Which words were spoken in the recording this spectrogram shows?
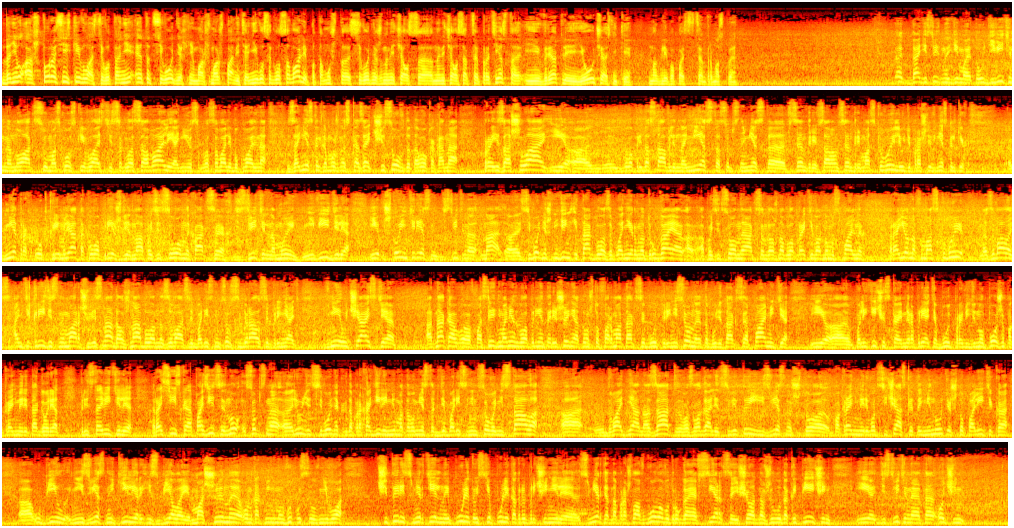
Данил, а что российские власти? Вот они этот сегодняшний марш, марш памяти, они его согласовали, потому что сегодня же намечался, намечалась акция протеста, и вряд ли ее участники могли попасть в центр Москвы. Да, действительно, Дима, это удивительно, но акцию московские власти согласовали. Они ее согласовали буквально за несколько, можно сказать, часов до того, как она произошла. И э, было предоставлено место, собственно, место в центре, в самом центре Москвы. Люди прошли в нескольких метрах от Кремля. Такого прежде на оппозиционных акциях действительно мы не видели. И что интересно, действительно, на э, сегодняшний день и так была запланирована другая а, оппозиционная акция. Она должна была пройти в одном из спальных районов Москвы. Называлась «Антикризисный марш «Весна». Должна была называться. И Борис Немцов собирался принять в ней участие. Однако э, в последний момент было принято решение о том, что формат акции будет перенесен. Это будет акция памяти. И э, политическое мероприятие будет проведено позже. По крайней мере, так говорят представители российской оппозиции. Но, собственно, э, люди сегодня, когда проходили мимо того места, где Бориса Немцова не стало, два дня назад возлагали цветы. И известно, что, по крайней мере, вот сейчас, к этой минуте, что политика убил неизвестный киллер из белой машины. Он, как минимум, выпустил в него четыре смертельные пули, то есть те пули, которые причинили смерть. Одна прошла в голову, другая в сердце, еще одна в желудок и печень. И действительно это очень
